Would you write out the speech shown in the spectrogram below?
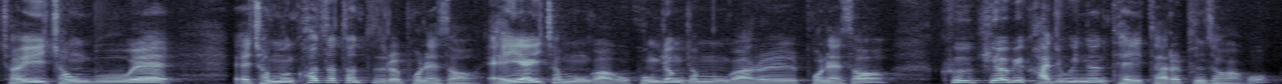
저희 정부의 전문 컨설턴트들을 보내서 AI 전문가하고 공정 전문가를 보내서 그 기업이 가지고 있는 데이터를 분석하고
